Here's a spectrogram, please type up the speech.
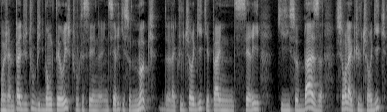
Moi, j'aime pas du tout Big Bang Theory. Je trouve que c'est une, série qui se moque de la culture geek et pas une série qui se base sur la culture geek.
